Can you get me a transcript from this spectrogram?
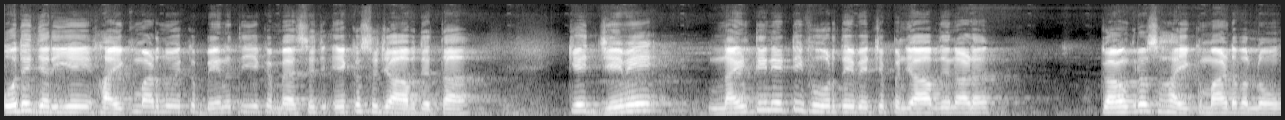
ਉਹਦੇ ਜਰੀਏ ਹਾਈ ਕਮਾਂਡ ਨੂੰ ਇੱਕ ਬੇਨਤੀ, ਇੱਕ ਮੈਸੇਜ, ਇੱਕ ਸੁਝਾਅ ਦਿੱਤਾ ਕਿ ਜਿਵੇਂ 1984 ਦੇ ਵਿੱਚ ਪੰਜਾਬ ਦੇ ਨਾਲ ਕਾਂਗਰਸ ਹਾਈ ਕਮਾਂਡ ਵੱਲੋਂ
